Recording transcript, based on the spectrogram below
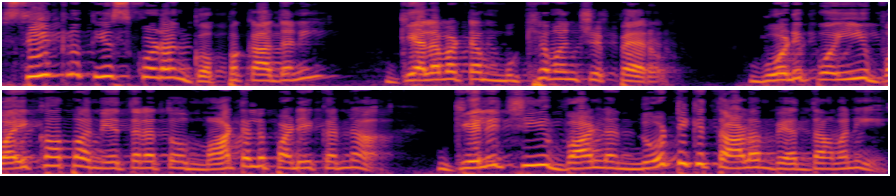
సీట్లు తీసుకోవడం గొప్ప కాదని గెలవటం ముఖ్యమని చెప్పారు. ఓడిపోయి వైకాపా నేతలతో మాటలు పడే కన్నా గెలిచి వాళ్ళ నోటికి తాళం వేద్దామని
